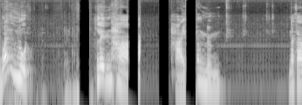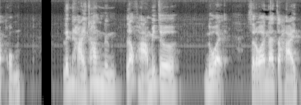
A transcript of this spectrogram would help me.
แว่นหลุด เลนหายหายข้างหนึ่งนะครับผม เลนหายข้างหนึ่งแล้วหาไม่เจอด้วยแสดงว่าน่าจะหายไป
